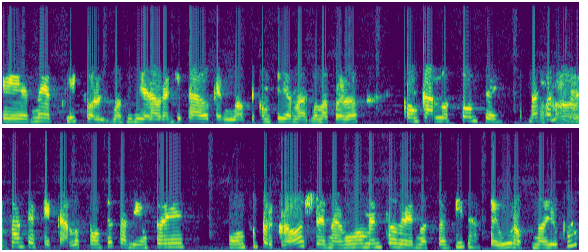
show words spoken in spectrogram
eh, Netflix, o no sé si ya la habrán quitado, que no sé cómo se llama, no me acuerdo, con Carlos Ponce. Bastante interesante que Carlos Ponce también fue un super crush en algún momento de nuestras vidas, seguro, ¿no, creo?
